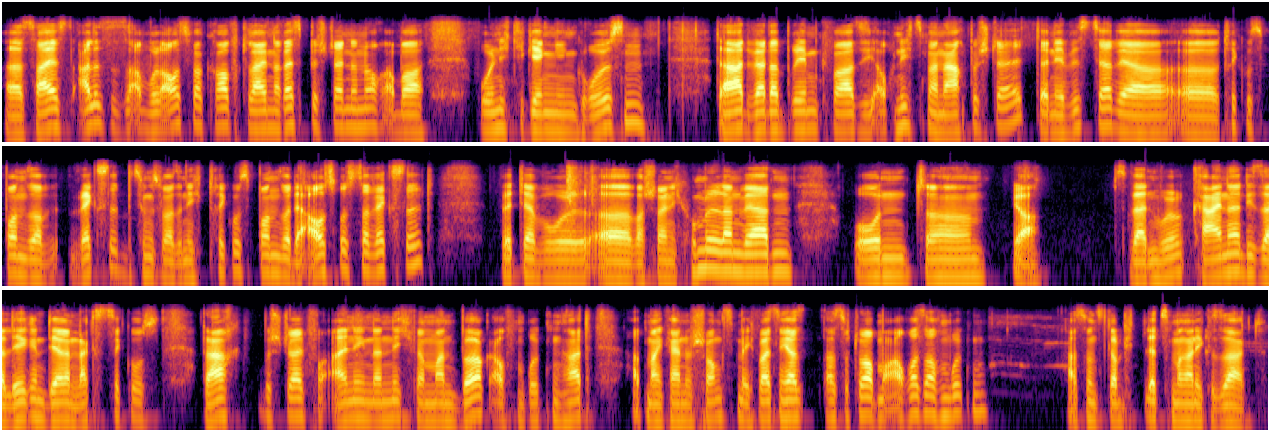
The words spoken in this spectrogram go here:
Das heißt, alles ist wohl ausverkauft, kleine Restbestände noch, aber wohl nicht die gängigen Größen. Da hat Werder Bremen quasi auch nichts mehr nachbestellt, denn ihr wisst ja, der äh, Trikotsponsor wechselt, beziehungsweise nicht Trikotsponsor, der Ausrüster wechselt. Wird ja wohl äh, wahrscheinlich Hummel dann werden. Und äh, ja, es werden wohl keine dieser legendären Lachstrikots nachbestellt, vor allen Dingen dann nicht, wenn man Berg auf dem Rücken hat, hat man keine Chance mehr. Ich weiß nicht, hast, hast du Torben auch was auf dem Rücken? Hast du uns, glaube ich, letztes Mal gar nicht gesagt.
